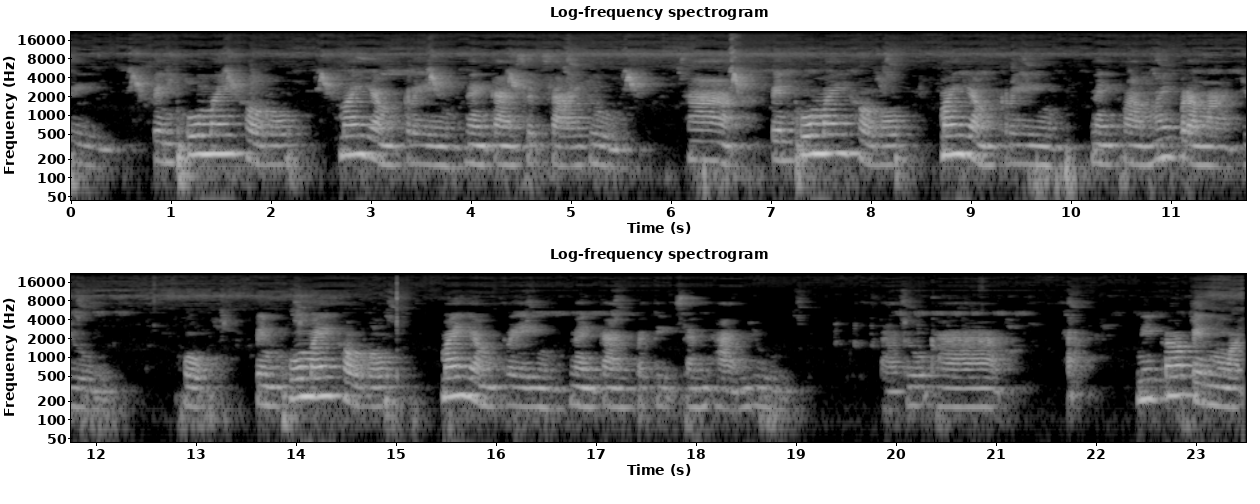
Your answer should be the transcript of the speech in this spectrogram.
สี่ เป็นผู้ไม่เคารพไม่ยำเกรงในการศึกษาอยู่ห้าเป็นผู้ไม่เคารพไม่ยำเกรงในความไม่ประมาทอยู่หกเป็นผู้ไม่เคารพไม่ยำเกรงในการปฏิสันฐานอยู่ สาธุค่ะค่ะ นี่ก็เป็นหมวด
